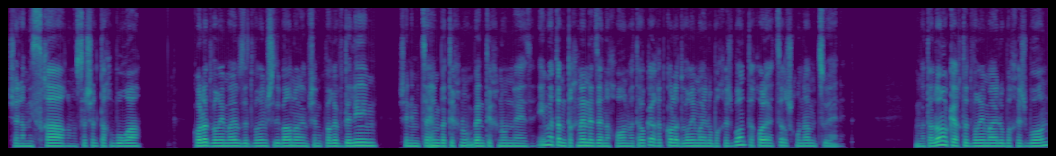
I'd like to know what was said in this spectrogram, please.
של המסחר, הנושא של תחבורה. כל הדברים האלו זה דברים שדיברנו עליהם שהם כבר הבדלים שנמצאים כן. בתכנון, בין תכנון אה, זה. אם אתה מתכנן את זה נכון ואתה לוקח את כל הדברים האלו בחשבון, אתה יכול לייצר שכונה מצוינת. אם אתה לא לוקח את הדברים האלו בחשבון,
